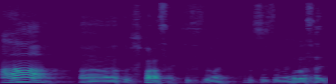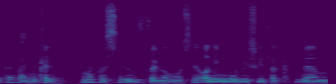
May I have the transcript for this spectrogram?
A, e, w Parasite, zdecydowanie. zdecydowanie Parasite, tak? tak? tak. Okej. No właśnie do tego, właśnie o nim mówisz i tak miałem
